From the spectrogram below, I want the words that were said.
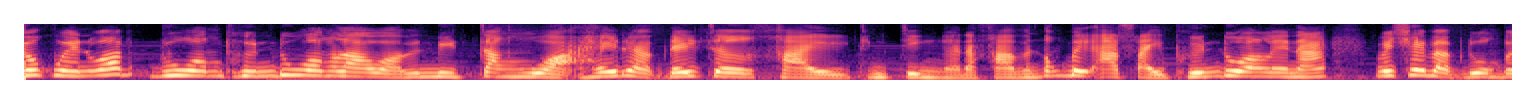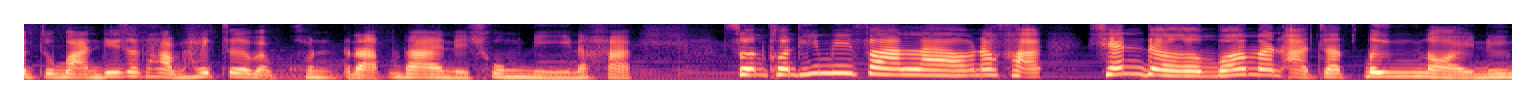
ยกเว้นว่าดวงพื้นดวงเราอะมันมีจังหวะให้แบบได้เจอใครจริงๆอะนะคะ มันต้องไปอาศัยพื้นดวงเลยนะ ไม่ใช่แบบดวงปัจจุบันที่จะทำให้เจอแบบคนรักได้ในช่วงนี้นะคะ ส่วนคนที่มีแฟนแล้วนะคะ เช่นเดิมว่ามันอาจจะตึงหน่อยนึง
